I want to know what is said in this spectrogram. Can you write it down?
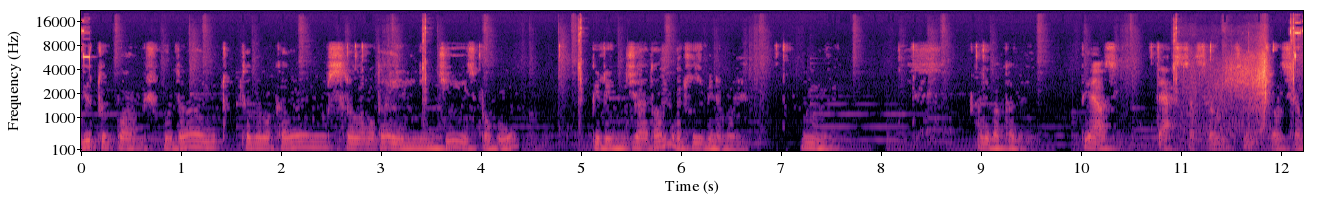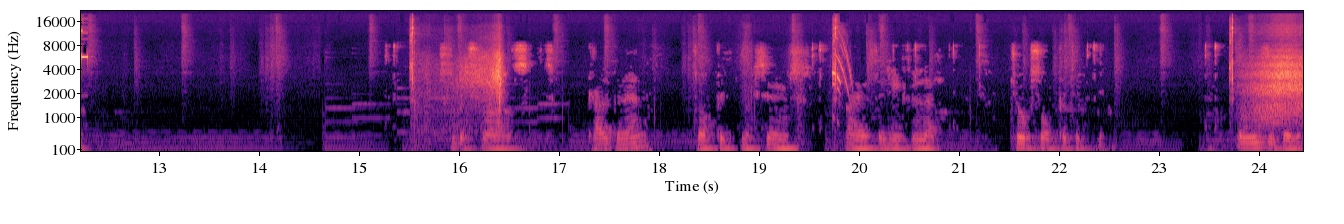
YouTube varmış burada. YouTube'da da bakalım sıralamada 50.yiz baba. Birinci adam 30 bin abone. Hmm. Hadi bakalım. Biraz ders çalışalım. Çalışalım. 35 dolar. Kalkınen sohbet etmek istiyoruz. Hayır teşekkürler. Çok sohbet ettik. Oyun çekelim.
